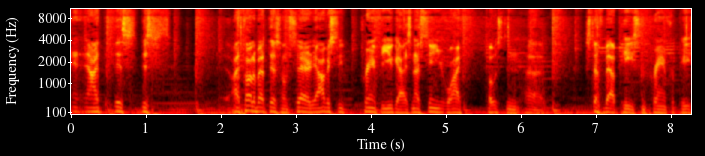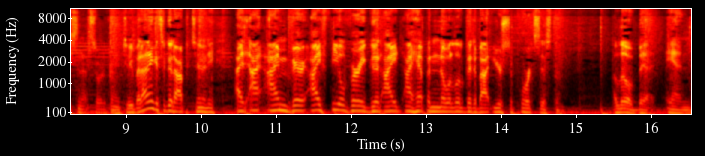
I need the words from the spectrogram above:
and I, this this, I thought about this on Saturday. Obviously, praying for you guys, and I've seen your wife posting uh, stuff about peace and praying for peace and that sort of thing too. But I think it's a good opportunity. I, I'm very, I feel very good. I, I happen to know a little bit about your support system, a little bit, and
